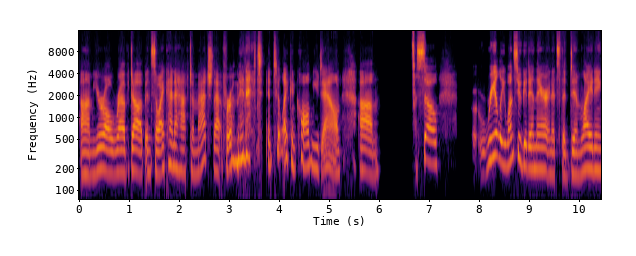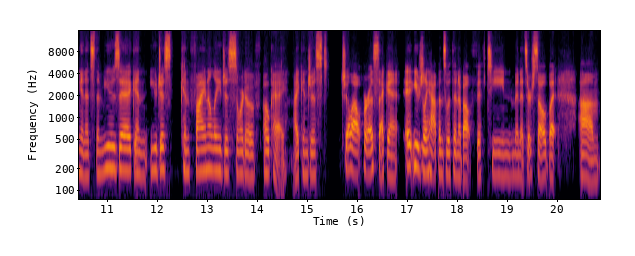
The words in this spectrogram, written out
Um, you're all revved up. And so I kind of have to match that for a minute until I can calm you down. Um, so really, once you get in there and it's the dim lighting and it's the music and you just can finally just sort of, okay, I can just chill out for a second. It usually happens within about 15 minutes or so, but, um,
